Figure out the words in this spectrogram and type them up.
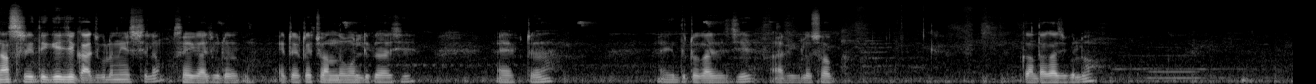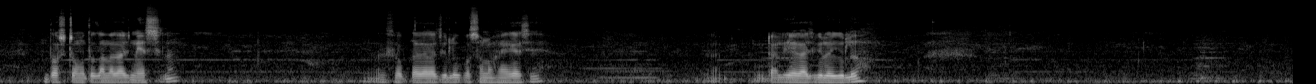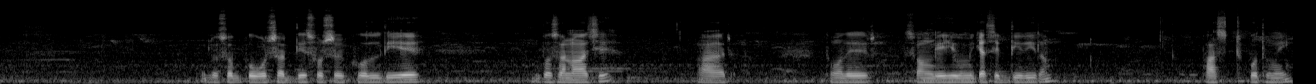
Nursery থেকে যে গাছগুলো নিয়ে এসেছিলাম, সেই গাছগুলো দেখো এটা একটা চন্দ্রমল্লিকা আছে, একটা, এই দুটো গাছ আছে, আর এগুলো সব গাঁদা গাছগুলো। দশটা মতো গাঁদা গাছ নিয়ে এসেছিলাম। সব গাঁদা গাছগুলো বসানো হয়ে গেছে। ডালিয়া গাছগুলো, এগুলো এগুলো সব গোবর সার দিয়ে, সর্ষের খোল দিয়ে বসানো আছে। আর তোমাদের সঙ্গে হিউমিক অ্যাসিড দিয়ে দিলাম। ফার্স্ট প্রথমেই।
